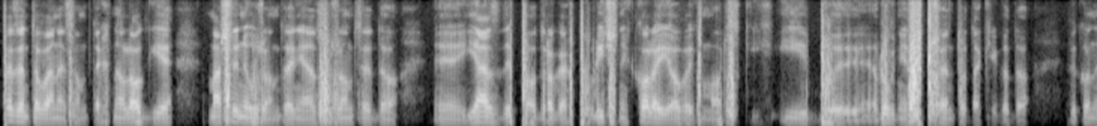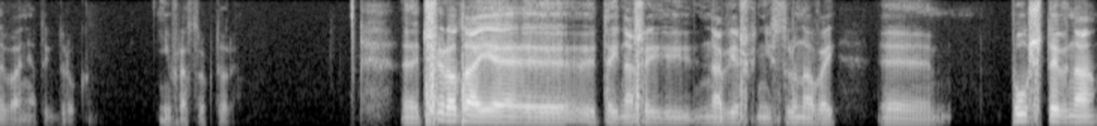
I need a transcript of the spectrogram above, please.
prezentowane są technologie, maszyny, urządzenia służące do e, jazdy po drogach publicznych, kolejowych, morskich i również sprzętu takiego do wykonywania tych dróg, infrastruktury. Trzy rodzaje tej naszej nawierzchni strunowej. Półsztywna,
